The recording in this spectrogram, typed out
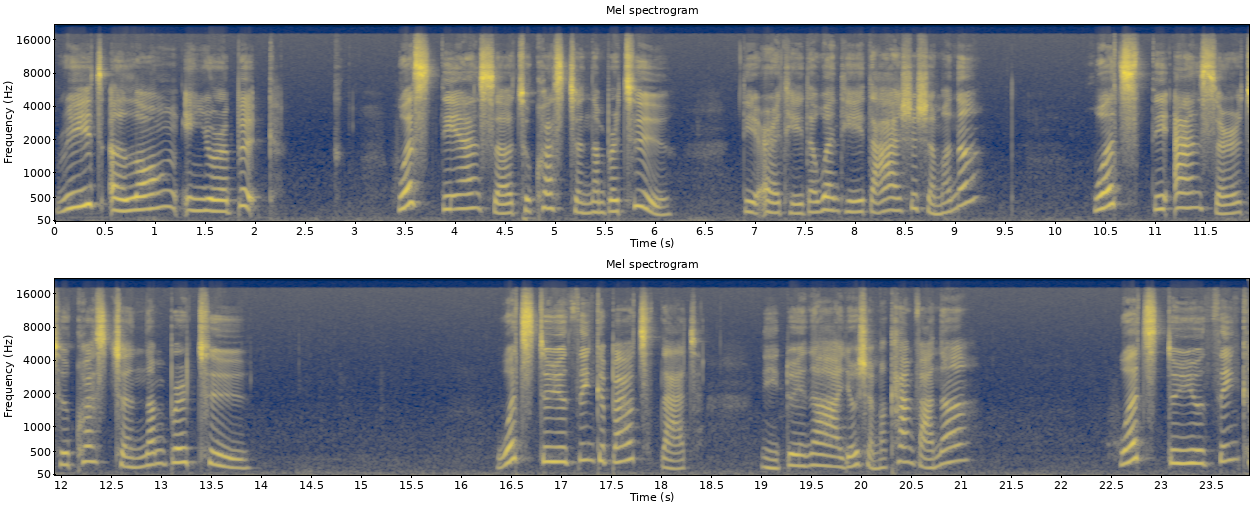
Read along in your book. What's the answer to question number two? 第二题的问题答案是什么呢 ？What's the answer to question number two? What do you think about that? 你对那有什么看法呢？What do you think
